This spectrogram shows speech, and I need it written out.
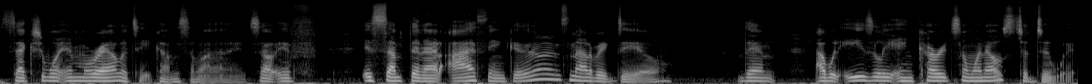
sexual immorality comes to mind. So if it's something that I think oh, it's not a big deal, then I would easily encourage someone else to do it.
